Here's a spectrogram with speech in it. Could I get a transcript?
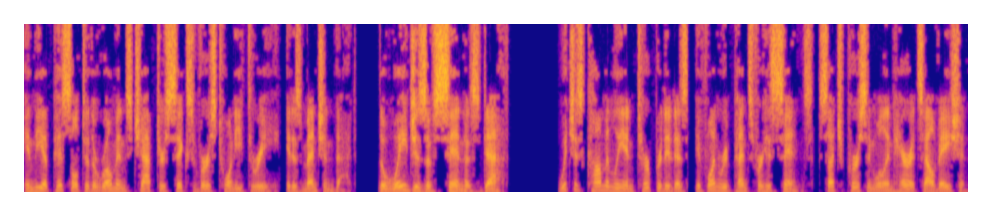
In the Epistle to the Romans chapter 6 verse 23, it is mentioned that, "...the wages of sin is death." which is commonly interpreted as, if one repents for his sins, such person will inherit salvation.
